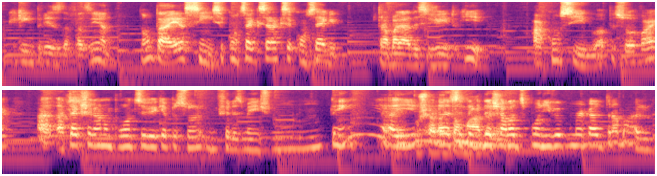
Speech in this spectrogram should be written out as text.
O que, que a empresa está fazendo? Então tá, é assim, você consegue, será que você consegue trabalhar desse jeito aqui? Ah, consigo. A pessoa vai. Até que chegar num ponto você vê que a pessoa, infelizmente, não, não tem, aí é, você tem que deixar ela disponível para o mercado de trabalho.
